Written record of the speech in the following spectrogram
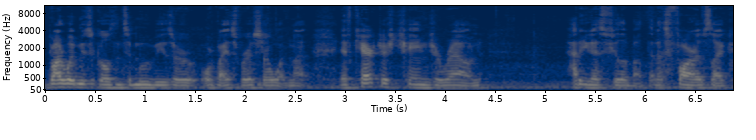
Broadway musicals into movies or, or vice versa or whatnot, if characters change around, how do you guys feel about that? As far as like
